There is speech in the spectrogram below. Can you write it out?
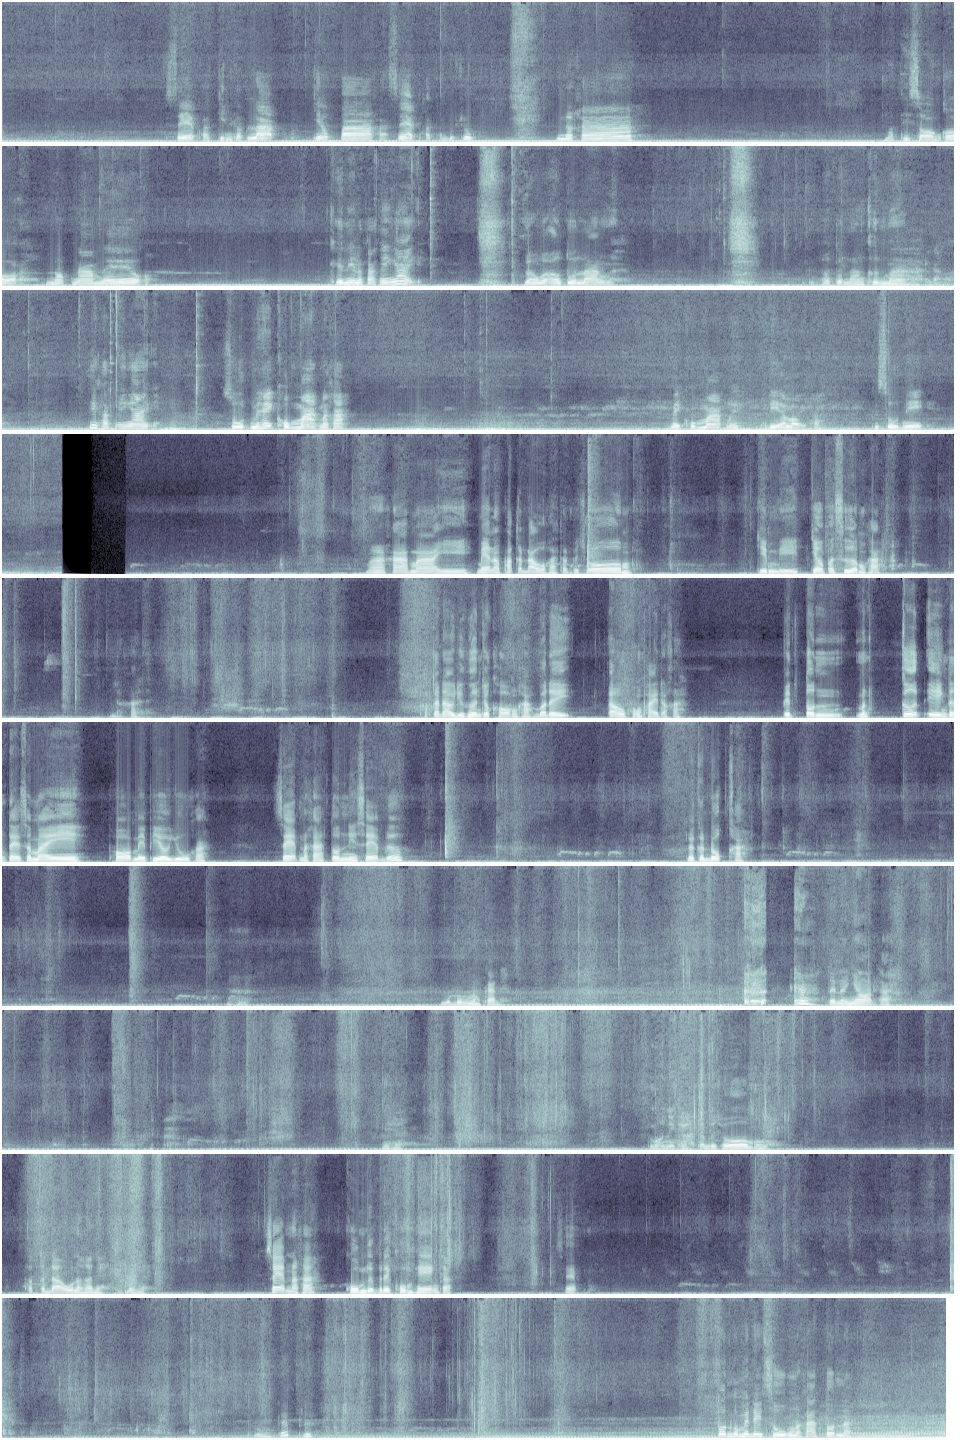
แซ่บค่ะกินกับลาบเจียวปลาค่ะแซ่บค่ะท่านผู้ชมนี่นะคะมัดที่สองก็น็อกน้ำแล้ว แค่นี้แหละค่ะง่ายๆ เราก็เอาตัวล่างเอาตัวล่างขึ้นมาแล้วนี่ค่ะง่ายๆ สูตรไม่ให้ขมมากนะคะ ไม่ขมมากเลย ดีอร่อยค่ะ คือสูตรนี้ มาค่ะมาอีแม่เอาผักกระเดาค่ะท่านผู้ชม จิ้มอีเจียวปลาเสื่อมค่ะนะคะ กระเดาอยู่เพื่อนเจ้าของค่ะบ่ได้เอาของไผ่ดอกค่ะ เป็นต้นมันเกิดเองตั้งแต่สมัยพ่อแม่เพียวอยู่ค่ะแซบนะคะ ต้นนี้แซบเด้อแล้วก็ดกค่ะมาเบิ่งนำกัน แต่ละยอดค่ะนี่ค่ะ มองนี่ค่ะท่านผู้ชมมองนี่ผักกระเดานะคะเนี่ยมองนี่แซ่บนะคะ คมแต่ไม่ได้คมแห้งค่ะ แซ่บอืมรึบเลยต้นก็ไม่ได้สูงนะคะ ต้นนะ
